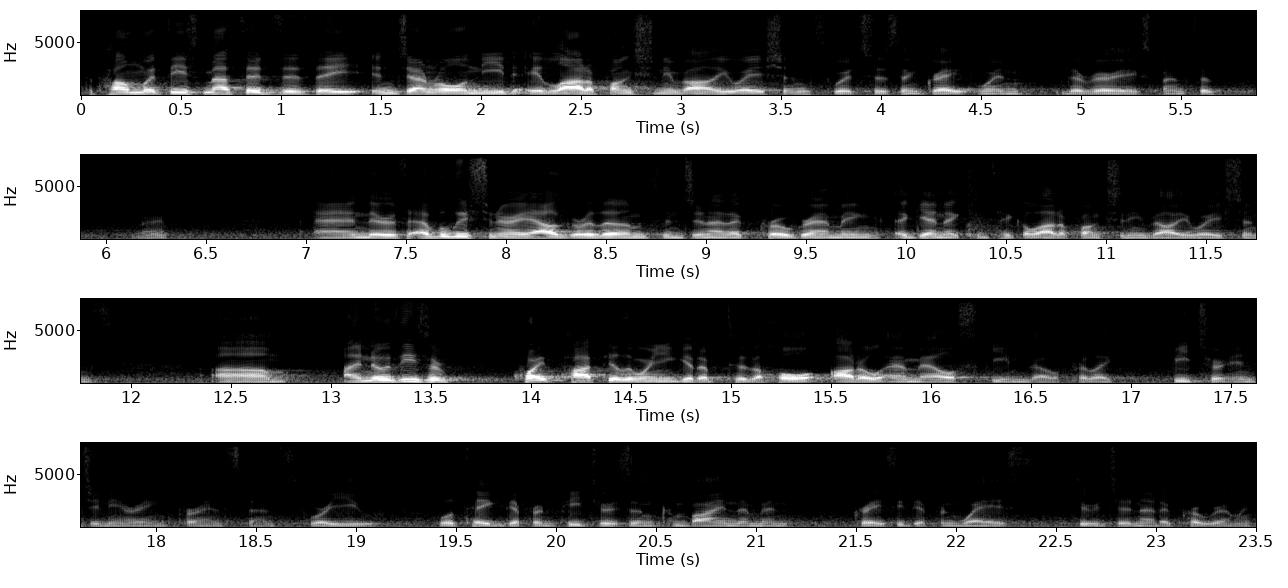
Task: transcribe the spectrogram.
the problem with these methods is they, in general, need a lot of function evaluations, which isn't great when they're very expensive, right? and there's evolutionary algorithms and genetic programming. Again, it can take a lot of function evaluations. Um, I know these are quite popular when you get up to the whole AutoML scheme, though, for like feature engineering, for instance, where you will take different features and combine them in crazy different ways through genetic programming.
